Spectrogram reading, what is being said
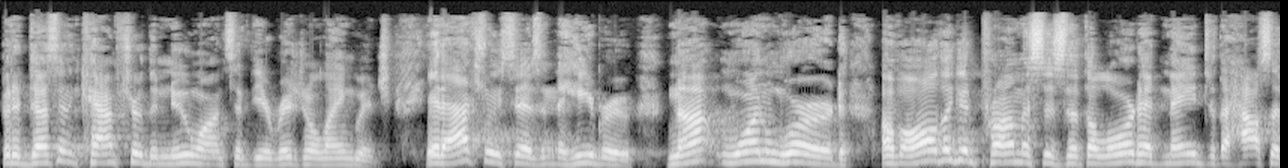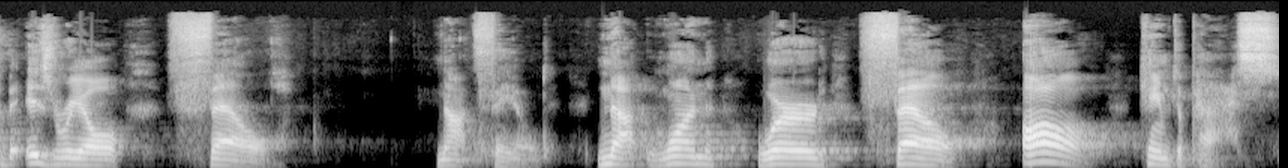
but it doesn't capture the nuance of the original language. It actually says in the Hebrew, not one word of all the good promises that the Lord had made to the house of Israel fell, not failed. Not one word fell. All came to pass.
